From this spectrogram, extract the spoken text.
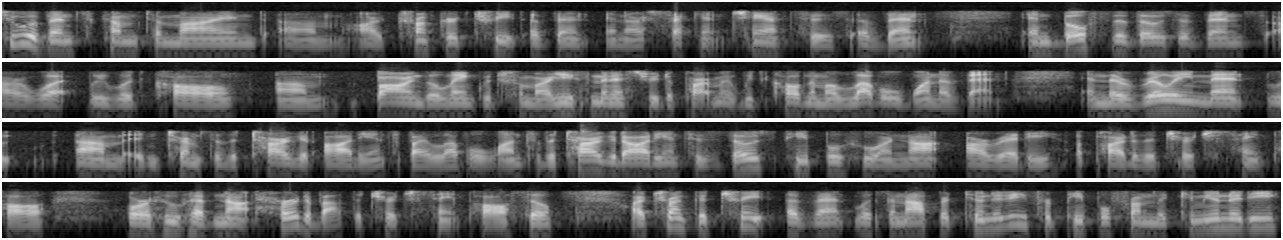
two events come to mind um, our Trunk or Treat event and our Second Chances event. And both of those events are what we would call, um, borrowing the language from our youth ministry department, we'd call them a level one event. And they're really meant um, in terms of the target audience by level one. So the target audience is those people who are not already a part of the Church of St. Paul or who have not heard about the Church of St. Paul. So our Trunk or Treat event was an opportunity for people from the community,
